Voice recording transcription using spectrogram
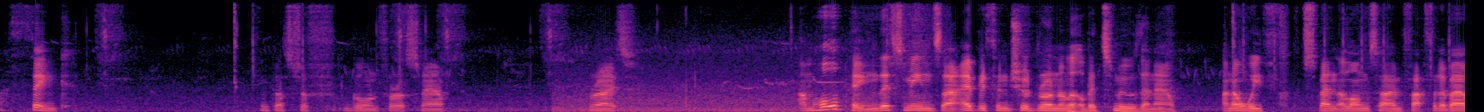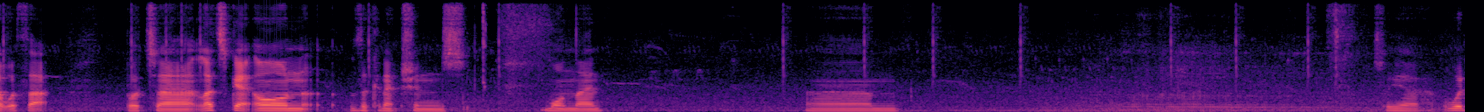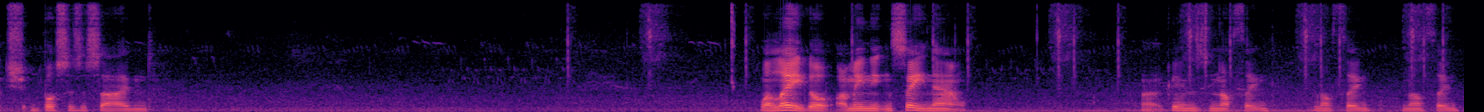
I think we've got stuff going for us now. Right. I'm hoping this means that everything should run a little bit smoother now. I know we've spent a long time faffing about with that, but uh, let's get on the connections one then. Um, so yeah, which bus is assigned? Well, there you go. I mean, you can see now. That gains nothing, nothing, nothing,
